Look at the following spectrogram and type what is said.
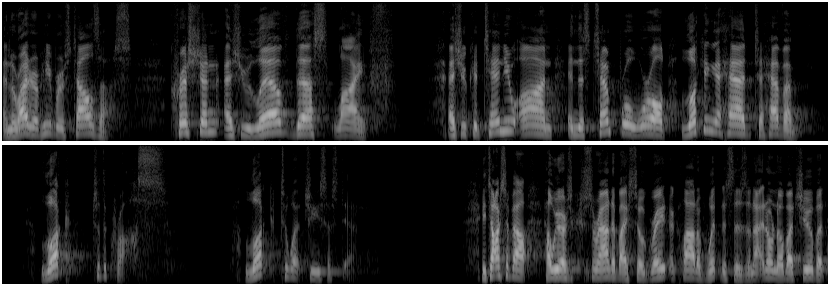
And the writer of Hebrews tells us Christian, as you live this life, as you continue on in this temporal world, looking ahead to heaven, look to the cross. Look to what Jesus did. He talks about how we are surrounded by so great a cloud of witnesses. And I don't know about you, but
